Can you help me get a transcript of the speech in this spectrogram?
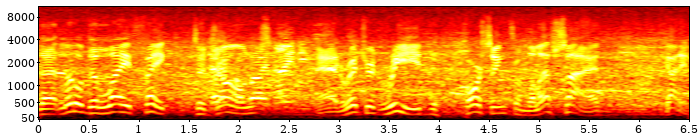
that little delay fake to Jones, and Richard Reed forcing from the left side got him.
